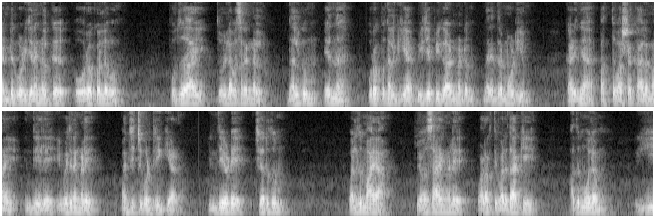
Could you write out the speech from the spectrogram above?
രണ്ട് കോടി ജനങ്ങൾക്ക് ഓരോ കൊല്ലവും പുതുതായി തൊഴിലവസരങ്ങൾ നൽകും എന്ന് ഉറപ്പ് നൽകിയ ബി ജെ പി ഗവൺമെന്റും നരേന്ദ്രമോദിയും കഴിഞ്ഞ പത്ത് വർഷക്കാലമായി ഇന്ത്യയിലെ യുവജനങ്ങളെ വഞ്ചിച്ചുകൊണ്ടിരിക്കുകയാണ്. ഇന്ത്യയുടെ ചെറുതും വലുതുമായ വ്യവസായങ്ങളെ വളർത്തി വലുതാക്കി അതുമൂലം ഈ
